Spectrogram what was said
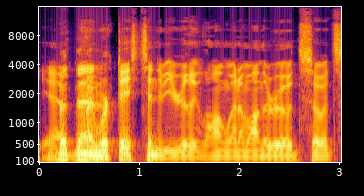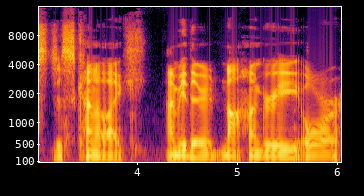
Yeah, But then my work days tend to be really long when I'm on the road, so it's just kind of like I'm either not hungry or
